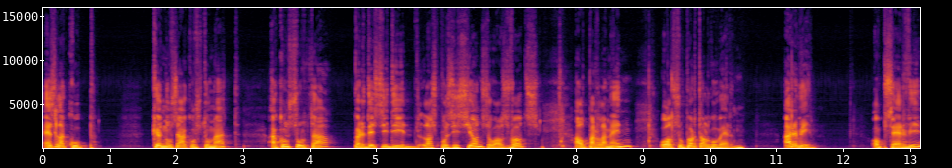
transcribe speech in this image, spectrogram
És la CUP, que nos ha acostumat a consultar per decidir les posicions o els vots al Parlament o el suport al govern. Ara bé, observi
